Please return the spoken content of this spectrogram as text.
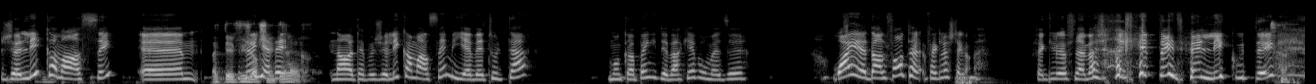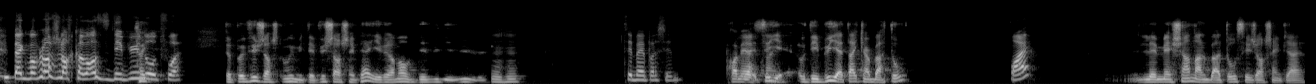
Je l'ai commencé. Euh, t'as vu Là, Georges avait- Saint-Pierre. non, peu, je l'ai commencé, mais il y avait tout le temps mon copain qui débarquait pour me dire Ouais, euh, dans le fond, t'as- fait que là, j'étais comme. Fait que là, finalement, j'ai arrêté de l'écouter. fait que va falloir que je le recommence du début Fait une autre fois. T'as pas vu Georges... Oui, mais t'as vu Georges Saint-Pierre, il est vraiment au début, début. Mhm. C'est bien possible. Première Euh, tu sais, scène. il- au début, il attaque un bateau. Ouais? Le méchant dans le bateau, c'est Georges Saint-Pierre.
